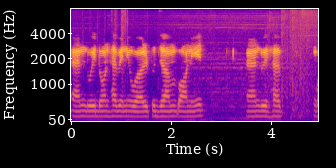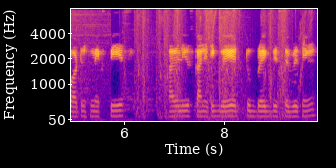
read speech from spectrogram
and we don't have any wall to jump on it. And we have gotten some XP I will use kinetic blade to break this everything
